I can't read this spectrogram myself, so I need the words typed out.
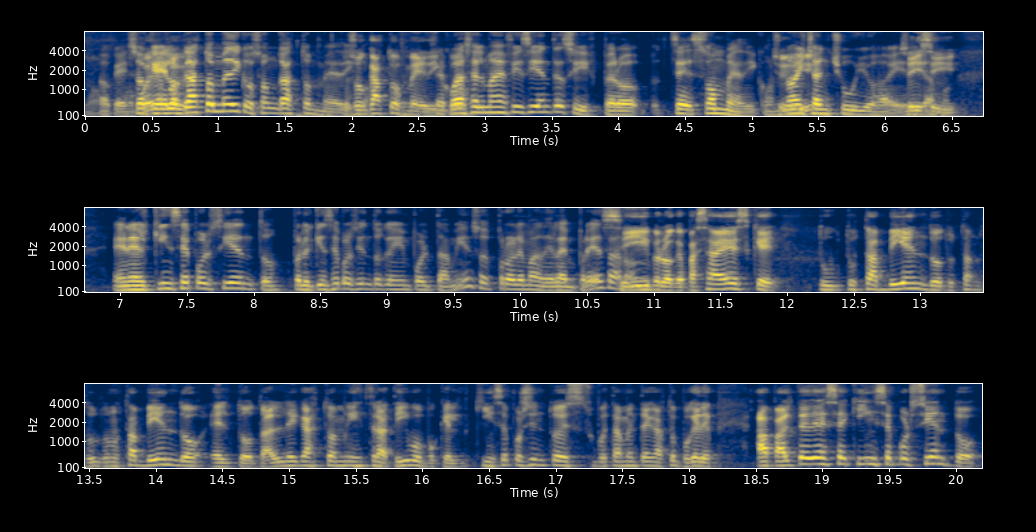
no. Ok, No so que los gastos médicos son gastos médicos. Son gastos médicos. ¿Se puede hacer más eficiente? Sí, pero son médicos, Sí. no hay chanchullos ahí. Sí, digamos. sí. En el 15%, pero el 15% que me importa a mí, eso es problema de la empresa. Sí, ¿no? pero lo que pasa es que tú, tú estás viendo, tú, tú no estás viendo el total de gasto administrativo, porque el 15% es supuestamente gasto, porque de- aparte de ese 15%, o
